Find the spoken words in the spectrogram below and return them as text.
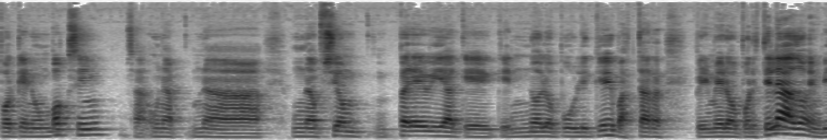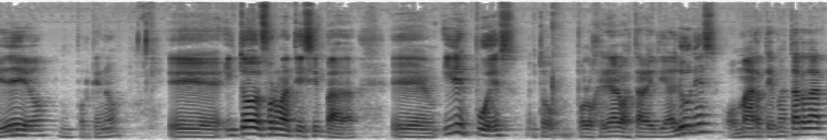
porque en unboxing, o sea, una, opción previa que, no lo publiqué va a estar primero por este lado, en video, ¿por qué no? Eh, y todo de forma anticipada. Eh, y después, esto por lo general va a estar el día lunes o martes más tardar,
